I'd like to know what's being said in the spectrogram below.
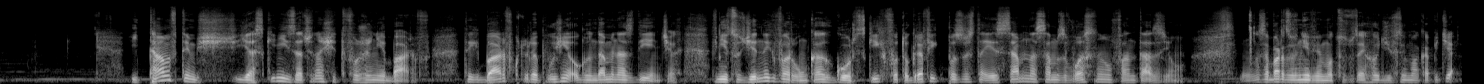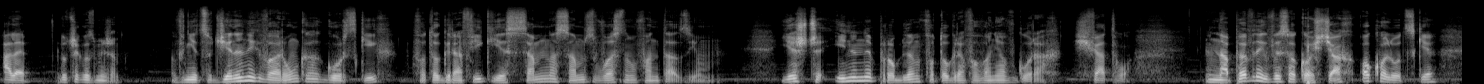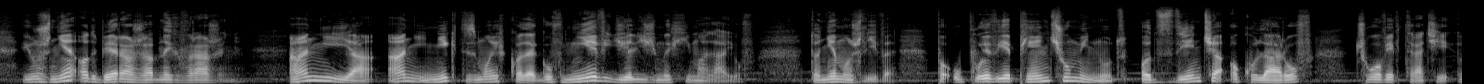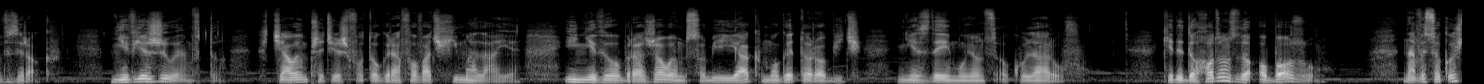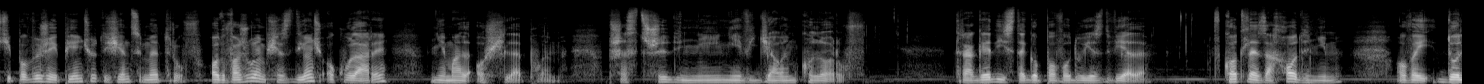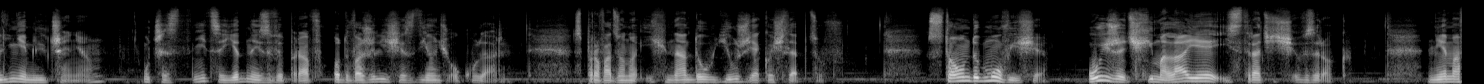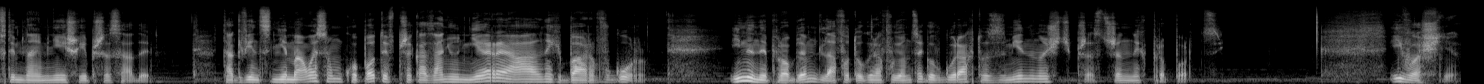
i tam w tym jaskini zaczyna się tworzenie barw. Tych barw, które później oglądamy na zdjęciach. W niecodziennych warunkach górskich fotografik pozostaje sam na sam z własną fantazją. Za bardzo nie wiem o co tutaj chodzi w tym akapicie, ale do czego zmierzam? W niecodziennych warunkach górskich fotografik jest sam na sam z własną fantazją. Jeszcze inny problem fotografowania w górach światło. Na pewnych wysokościach oko ludzkie już nie odbiera żadnych wrażeń. Ani ja, ani nikt z moich kolegów nie widzieliśmy Himalajów. To niemożliwe. Po upływie pięciu minut od zdjęcia okularów człowiek traci wzrok. Nie wierzyłem w to. Chciałem przecież fotografować Himalaje i nie wyobrażałem sobie, jak mogę to robić, nie zdejmując okularów. Kiedy dochodząc do obozu, na wysokości powyżej 5000 metrów odważyłem się zdjąć okulary, niemal oślepłem. Przez trzy dni nie widziałem kolorów. Tragedii z tego powodu jest wiele. W kotle zachodnim, owej Dolinie Milczenia, uczestnicy jednej z wypraw odważyli się zdjąć okulary. Sprowadzono ich na dół już jako ślepców. Stąd mówi się – ujrzeć Himalaje i stracić wzrok. Nie ma w tym najmniejszej przesady. Tak więc niemałe są kłopoty w przekazaniu nierealnych barw gór. Inny problem dla fotografującego w górach to zmienność przestrzennych proporcji. I właśnie,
